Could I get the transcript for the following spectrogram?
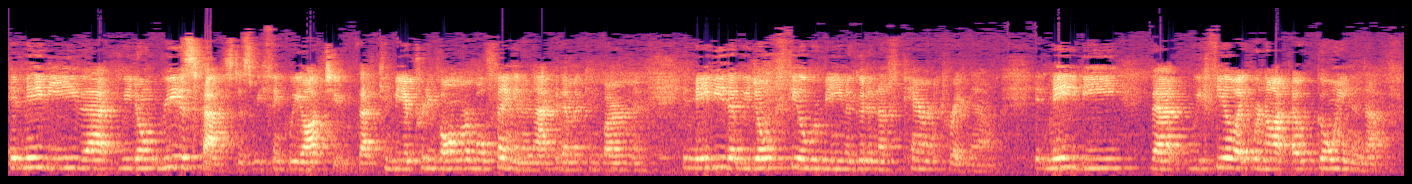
It may be that we don't read as fast as we think we ought to. That can be a pretty vulnerable thing in an academic environment. It may be that we don't feel we're being a good enough parent right now. It may be that we feel like we're not outgoing enough.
